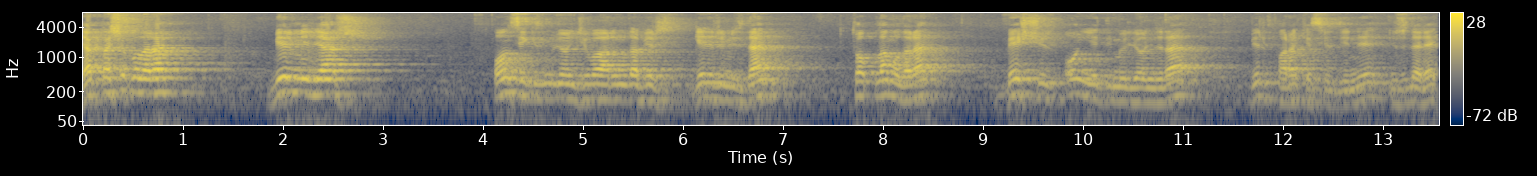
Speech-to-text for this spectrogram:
Yaklaşık olarak 1 milyar 18 milyon civarında bir gelirimizden toplam olarak 517 milyon lira bir para kesildiğini üzülerek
